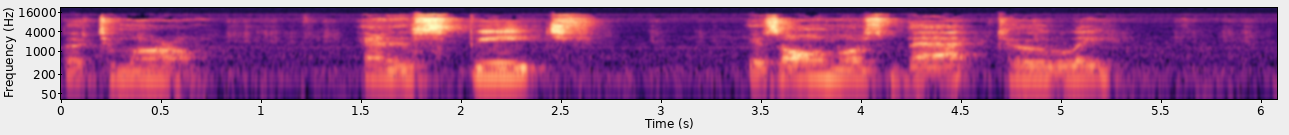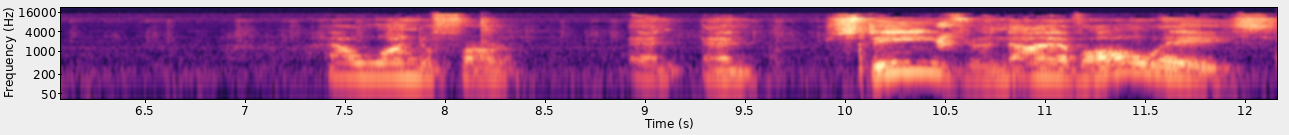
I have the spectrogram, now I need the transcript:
but tomorrow. And his speech is almost back totally. How wonderful. And, and Steve and I have always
